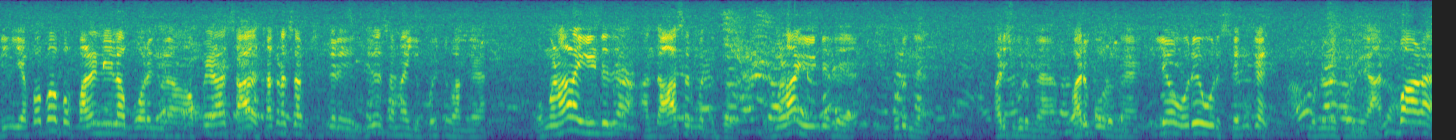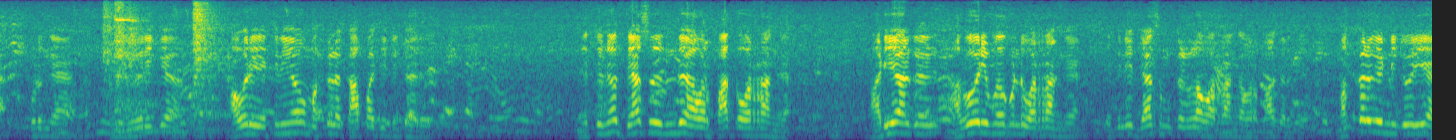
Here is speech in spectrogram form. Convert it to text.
நீங்கள் எப்பப்போ இப்போ பழனிலாம் போகிறீங்களோ அப்போயெல்லாம் சா சக்கரை சாமி சித்தர் கீத சமாய்க்கு போயிட்டு வாங்க. உங்களால் ஈண்டுது அந்த ஆசிரமத்துக்கு. உங்களால் ஈண்டுது. கொடுங்க. அரிசி கொடுங்க பருப்பு கொடுங்க இல்லையோ ஒரே ஒரு செங்கல். கொண்டு போய் கொடுங்க அன்பால் கொடுங்க. இது வரைக்கும் அவர் எத்தனையோ மக்களை காப்பாற்றிட்டு இருக்காரு. எத்தனையோ தேசத்துலேருந்து அவர் பார்க்க வர்றாங்க. அடியார்கள் அகோரி முதற்கொண்டு வர்றாங்க. எத்தனையோ தேச மக்கள்லாம் வர்றாங்க அவரை பார்க்கறதுக்கு. மக்களுக்கு இன்னைக்கு வரைய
